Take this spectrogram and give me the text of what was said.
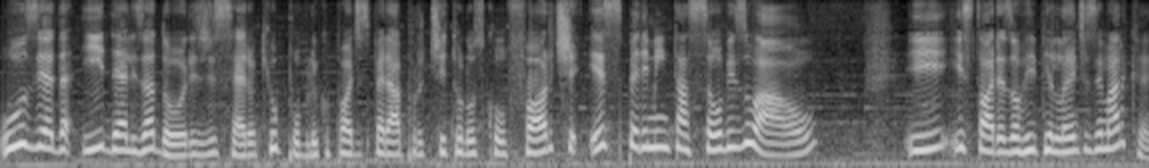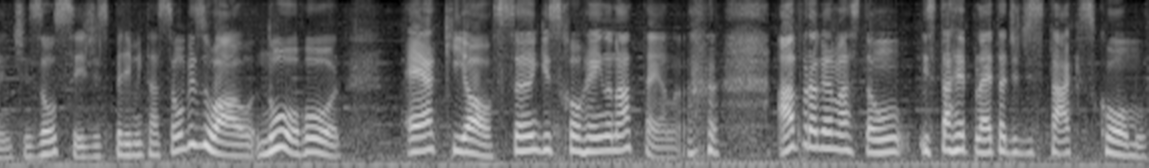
Os ide- idealizadores disseram que o público pode esperar por títulos com forte experimentação visual e histórias horripilantes e marcantes. Ou seja, experimentação visual no horror é aqui, ó, sangue escorrendo na tela. A programação está repleta de destaques como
